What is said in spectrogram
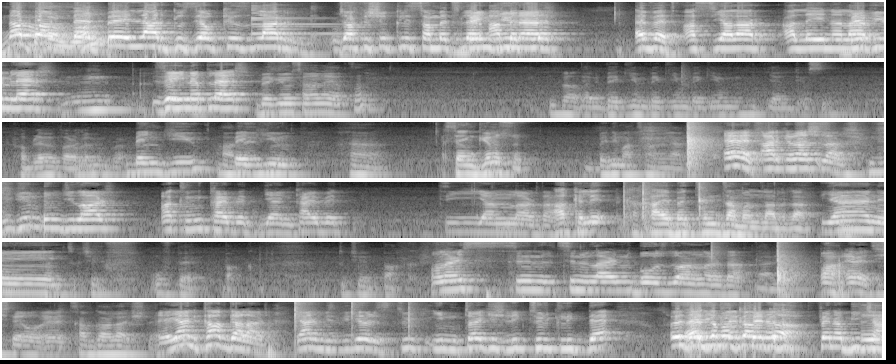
Ne yapalım ben beyler, güzel kızlar, yakışıklı Sametler, Bengüler. Ahmetler. Evet, Asyalar, Aleynalar. Begümler, Zeynepler. Begüm sana ne yaptı? Yani Begüm, Begüm, Begüm yani diyorsun. Problemi var. Problem mi var? Bengü, Ha, Begüm. Ha, Sen gü müsün? benim hatam yani. Evet arkadaşlar, bugün oyuncular aklını kaybet yani kaybettiği yanlarda. Akıllı ka- kaybettin zamanlarda. Yani Türkçe uf, uf be bak. Türkçe bak. onların sinir, sinirlerini bozduğu anlarda. Yani Ah evet işte o evet. kavgalar işte. E, Yani kavgalar. Yani biz biliyoruz Türk in Turkish League, Türk Lig'de özellikle zaman kavga. Fena, Fenerbahçe,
